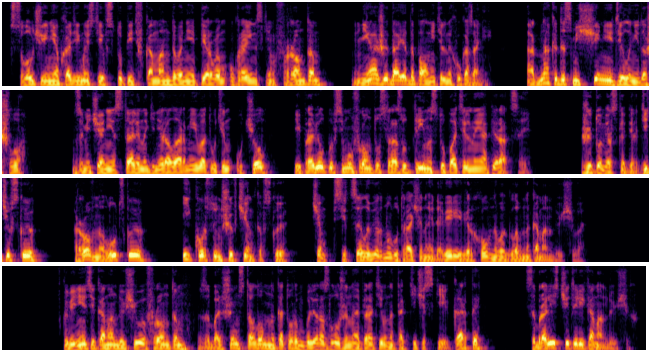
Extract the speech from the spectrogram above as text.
В случае необходимости вступить в командование Первым Украинским фронтом, не ожидая дополнительных указаний. Однако до смещения дело не дошло. Замечание Сталина генерал армии Ватутин учел и провел по всему фронту сразу три наступательные операции Житомирско-Бердичевскую, Ровно-Луцкую и Корсунь-Шевченковскую, чем всецело вернул утраченное доверие Верховного Главнокомандующего. В кабинете командующего фронтом, за большим столом, на котором были разложены оперативно-тактические карты, собрались четыре командующих.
